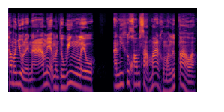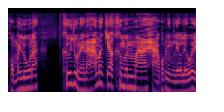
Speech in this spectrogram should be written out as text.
ถ้ามันอยู่ในน้ำเนี่ยมันจะวิ่งเร็ว อันนี้คือความสามารถของมันหรือเปล่าอะ ผมไม่รู้นะ คืออยู่ในน้ำเมื่อกี้ คือมันมาหาผมอย่างเร็วเลยเว้ย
